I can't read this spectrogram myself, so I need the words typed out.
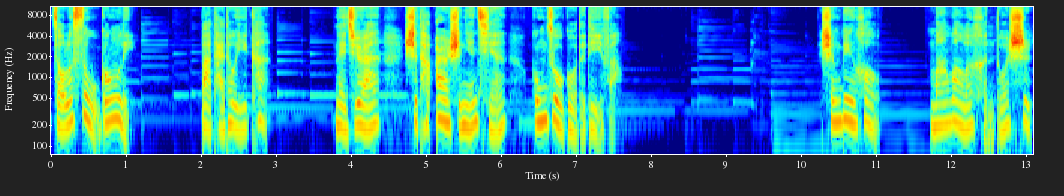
走了四五公里，爸抬头一看，那居然是他二十年前。”工作过的地方。生病后，妈忘了很多事，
